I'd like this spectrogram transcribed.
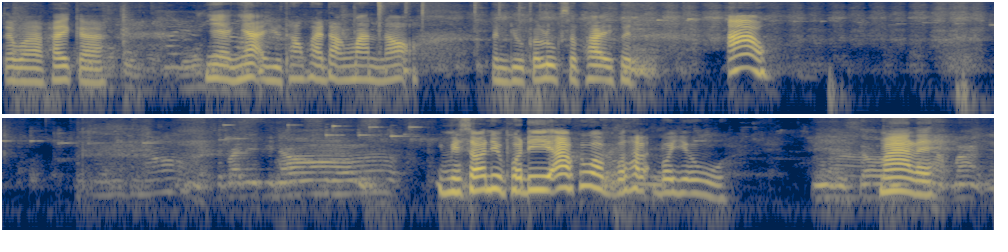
แต่ว่าไพ่กาแยกแยะอยู่ทางภายทางมันเนาะเพิ่นอยู่กับลูกสะใภ้เพิ่นอ้าวสบายดีพี่น้อง มซอนอยู่พอดีอ้าวคือว่าบ่ทันบ่อยู่มีไอ้ซ้อนมาเลยมาไง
